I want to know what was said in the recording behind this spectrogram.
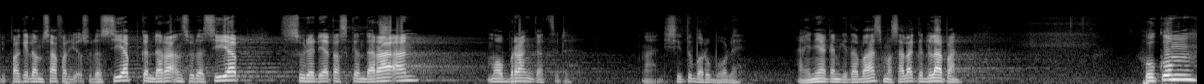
dipakai dalam safar juga sudah siap, kendaraan sudah siap, sudah di atas kendaraan, mau berangkat sudah. Nah, di situ baru boleh. Nah, ini akan kita bahas masalah ke-8. Hukum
